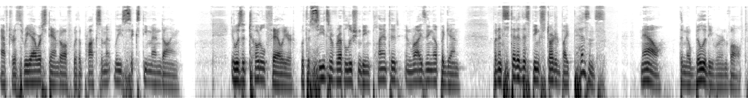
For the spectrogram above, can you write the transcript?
after a three-hour standoff with approximately 60 men dying. It was a total failure, with the seeds of revolution being planted and rising up again. But instead of this being started by peasants, now the nobility were involved.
